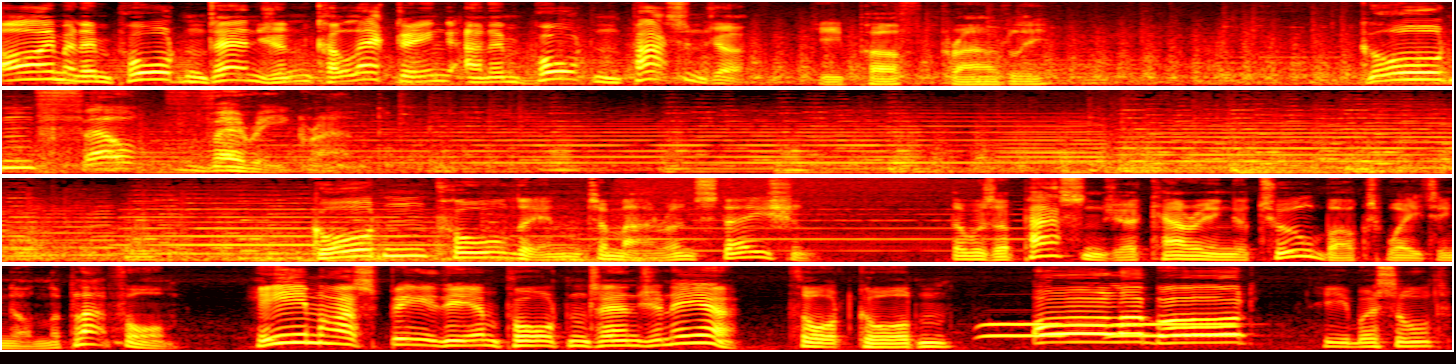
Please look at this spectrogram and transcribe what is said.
I'm an important engine collecting an important passenger, he puffed proudly. Gordon felt very grand. Gordon pulled in to Maron Station. There was a passenger carrying a toolbox waiting on the platform. He must be the important engineer, thought Gordon. All aboard, he whistled,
